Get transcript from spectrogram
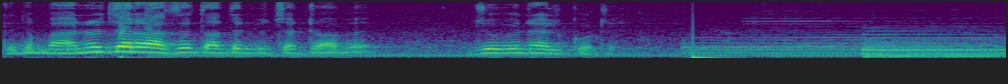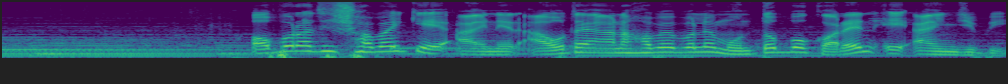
কিন্তু মাইনর যারা আছে, তাদের বিচারটা হবে জুবিনাইল কোর্টে অপরাধী সবাইকে আইনের আওতায় আনা হবে বলে মন্তব্য করেন এই আইনজীবী।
